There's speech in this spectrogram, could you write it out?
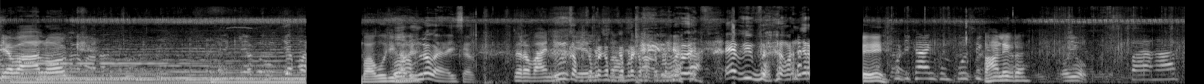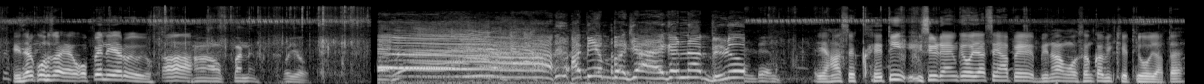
क्या लोग? बाबूजी हम लोग है सब। तेरा वाइन कपड़ा कपड़ा कपड़ा कपड़ा ए भी कहाँ लेकर रहा है इधर कौन सा है? ओपन एयर हो हाँ। ओपन ओयो। अभी मज़ा आएगा ना भिड़ो। यहाँ से खेती इसी डैम की वजह से यहाँ पे बिना मौसम का भी खेती हो जाता है।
